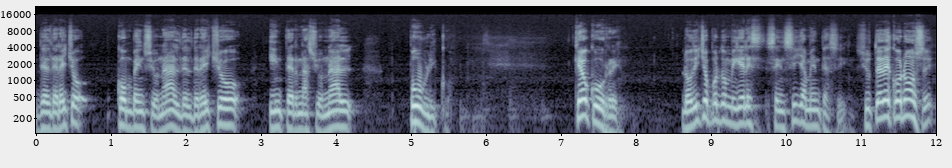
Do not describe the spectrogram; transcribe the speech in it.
del derecho convencional, del derecho internacional público. ¿Qué ocurre? Lo dicho por don Miguel es sencillamente así. Si usted desconoce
